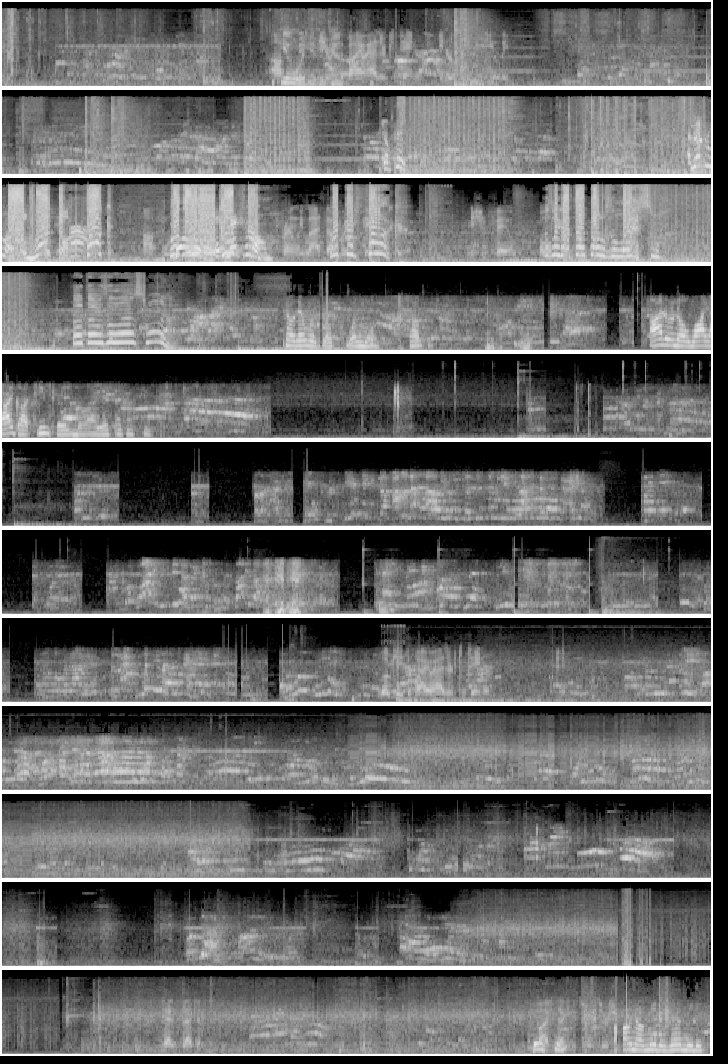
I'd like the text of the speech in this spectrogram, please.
Op Heal 4 me is if you securing can. the biohazard container. Intervene immediately. Jump in. Another one. What the Ah. fuck? Op 4 Where the hell did it next come from? friendly. Last What the fuck? Mission failed. I was like, I thought that was the last one. Thought that was the last one. No, there was like one more. I don't know why I got team killed, but I guess I got team. Locate the biohazard container. Ten seconds. Five Basement. seconds to insertion. Oh no, meters, meters.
